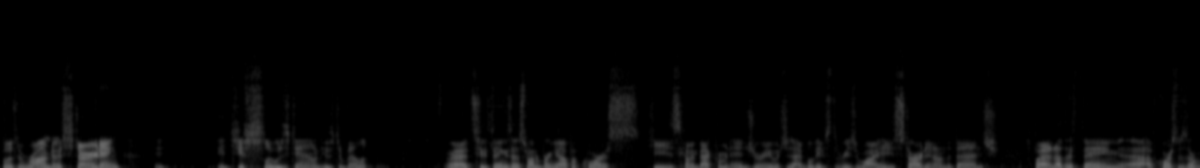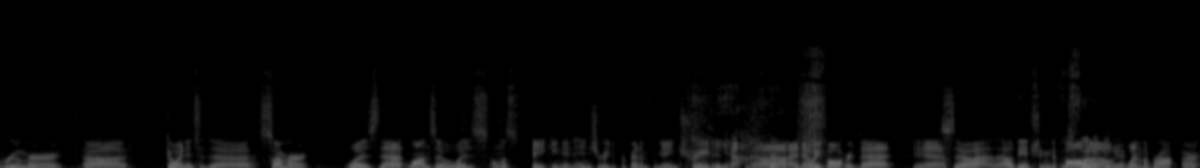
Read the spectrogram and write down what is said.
But with Rondo starting, it, it just slows down his development. Uh, two things I just want to bring up. Of course, he's coming back from an injury, which is, I believe is the reason why he's starting on the bench. But another thing, uh, of course, was a rumor uh, going into the summer was that Lonzo was almost faking an injury to prevent him from getting traded. Yeah. uh, I know we've all heard that. Yeah. So uh, that'll be interesting to was funny to follow when LeBron or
